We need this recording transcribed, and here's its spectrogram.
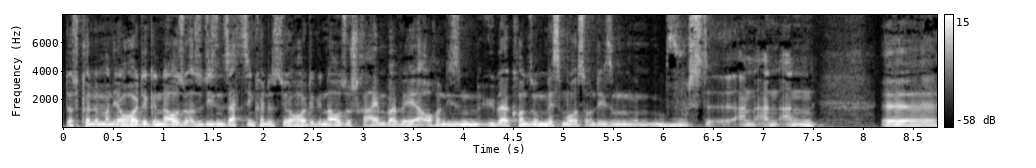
Das könnte man mhm. ja heute genauso, also diesen Satz, den könntest du ja heute genauso schreiben, weil wir ja auch in diesem Überkonsumismus und diesem Wust äh, an, an, an äh,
